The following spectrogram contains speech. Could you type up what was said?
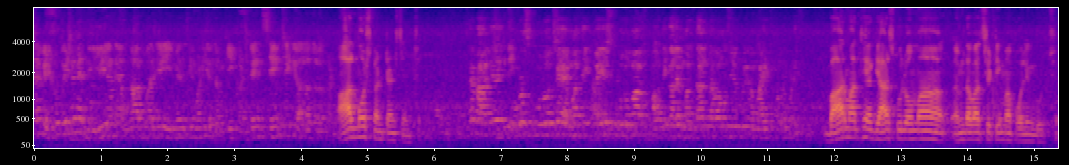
સાહેબ એટલું કહી શકાય દિલ્હી અને અમદાવાદમાં જે ઈમેલથી મળી એ ધમકી કન્ટેન્ટ સેમ છે કે અલગ અલગ content? ઓલમોસ્ટ કન્ટેન્ટ સેમ છે. સાહેબ આજે સોળ સ્કૂલો છે એમાંથી કઈ સ્કૂલોમાં આવતીકાલે મતદાન થવાનું છે કોઈ માહિતી ખબર પડી? બારમાંથી અગિયાર સ્કૂલોમાં અમદાવાદ સિટીમાં પોલિંગ બુથ છે.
